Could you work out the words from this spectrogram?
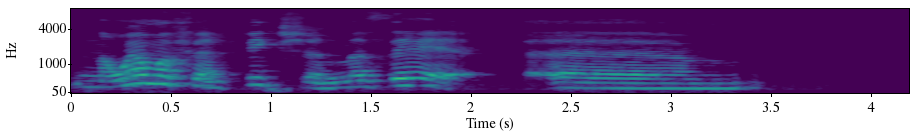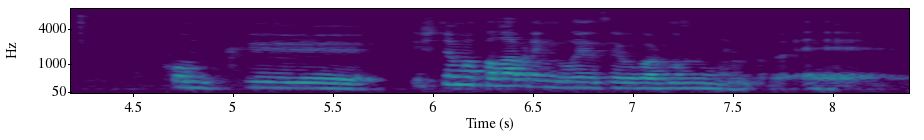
não é uma fanfiction, mas é ahm, como que isto é uma palavra em inglês, eu agora não me lembro. É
